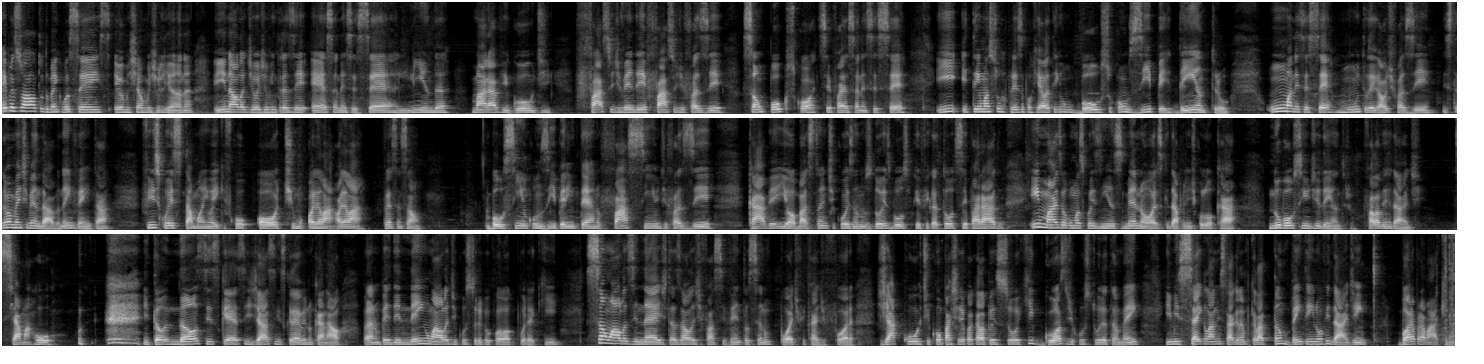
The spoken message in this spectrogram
Ei pessoal, tudo bem com vocês? Eu me chamo Juliana e na aula de hoje eu vim trazer essa necessaire linda, maravigold, fácil de vender, fácil de fazer, são poucos cortes, você faz essa necessaire e, e tem uma surpresa porque ela tem um bolso com zíper dentro, uma necessaire muito legal de fazer, extremamente vendável, nem vem, tá? Fiz com esse tamanho aí que ficou ótimo, olha lá, olha lá, presta atenção. Bolsinho com zíper interno, facinho de fazer. Cabe aí, ó, bastante coisa nos dois bolsos, porque fica todo separado. E mais algumas coisinhas menores que dá pra gente colocar no bolsinho de dentro. Fala a verdade. Se amarrou? então não se esquece, já se inscreve no canal para não perder nenhuma aula de costura que eu coloco por aqui. São aulas inéditas, aulas de face e vento, então você não pode ficar de fora. Já curte e compartilha com aquela pessoa que gosta de costura também. E me segue lá no Instagram, porque lá também tem novidade, hein? Bora pra máquina!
